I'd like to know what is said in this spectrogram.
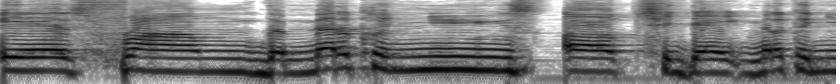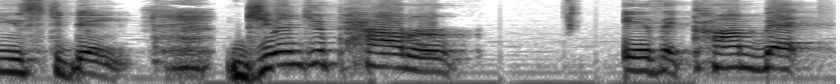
is from the medical news of today. Medical news today. Ginger powder is a combat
